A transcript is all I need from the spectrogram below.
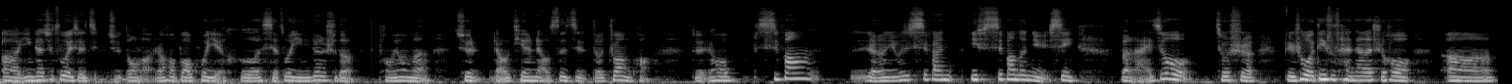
呃应该去做一些举动了，然后包括也和写作营认识的朋友们去聊天聊自己的状况，对，然后西方人，尤其西方一西方的女性本来就就是，比如说我第一次参加的时候，呃，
